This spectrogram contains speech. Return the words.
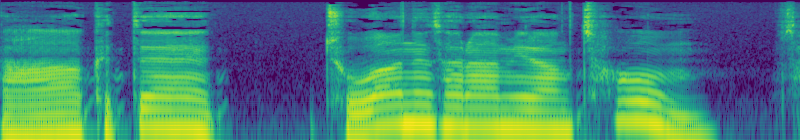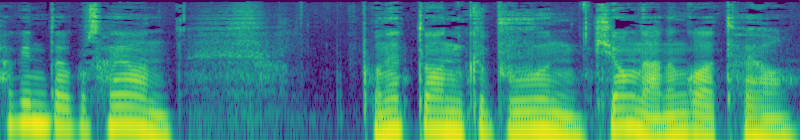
아, 그때 좋아하는 사람이랑 처음 사귄다고 사연 보냈던 그분 기억나는 것 같아요.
